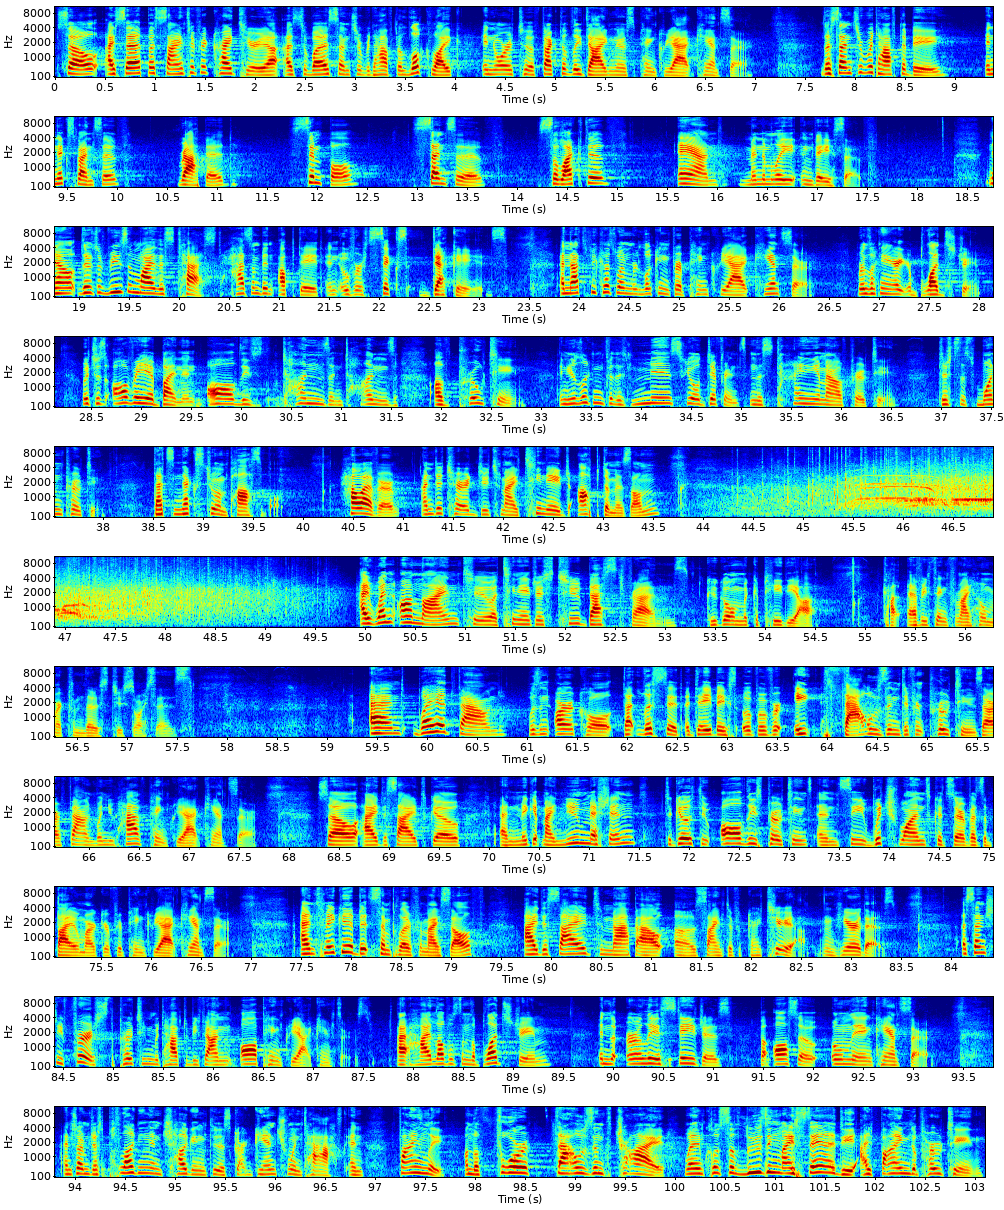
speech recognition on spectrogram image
So I set up a scientific criteria as to what a sensor would have to look like in order to effectively diagnose pancreatic cancer. The sensor would have to be inexpensive, rapid, simple, sensitive, selective, and minimally invasive. Now, there's a reason why this test hasn't been updated in over six decades. And that's because when we're looking for pancreatic cancer, we're looking at your bloodstream, which is already abundant all these tons and tons of protein. And you're looking for this minuscule difference in this tiny amount of protein just this one protein. That's next to impossible. However, undeterred due to my teenage optimism, I went online to a teenager's two best friends, Google and Wikipedia. Got everything for my homework from those two sources. And what I had found was an article that listed a database of over 8,000 different proteins that are found when you have pancreatic cancer. So I decided to go and make it my new mission to go through all these proteins and see which ones could serve as a biomarker for pancreatic cancer. And to make it a bit simpler for myself, I decided to map out a scientific criteria. And here it is. Essentially, first, the protein would have to be found in all pancreatic cancers. At high levels in the bloodstream, in the earliest stages, but also only in cancer. And so I'm just plugging and chugging through this gargantuan task. And finally, on the 4,000th try, when I'm close to losing my sanity, I find the protein.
